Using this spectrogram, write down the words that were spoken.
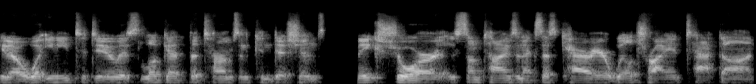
you know what you need to do is look at the terms and conditions. Make sure sometimes an excess carrier will try and tack on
